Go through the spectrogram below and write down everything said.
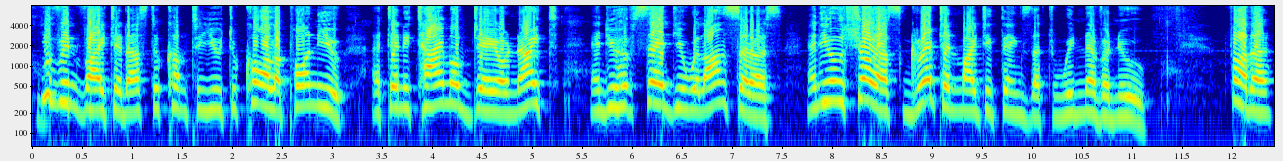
You've invited us to come to you, to call upon you at any time of day or night, and you have said you will answer us, and you will show us great and mighty things that we never knew. Father,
